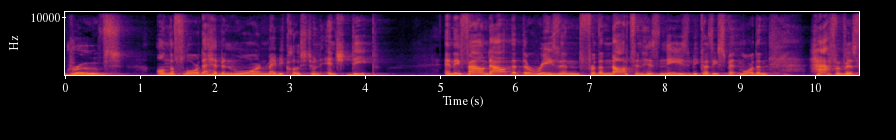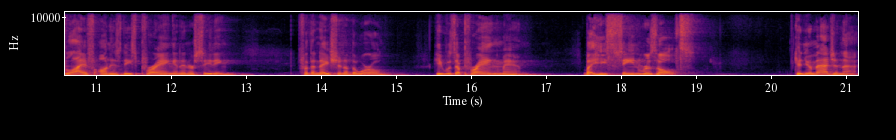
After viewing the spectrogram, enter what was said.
grooves on the floor that had been worn, maybe close to an inch deep. And they found out that the reason for the knots in his knees because he spent more than half of his life on his knees praying and interceding for the nation of the world. He was a praying man, but he's seen results. Can you imagine that?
